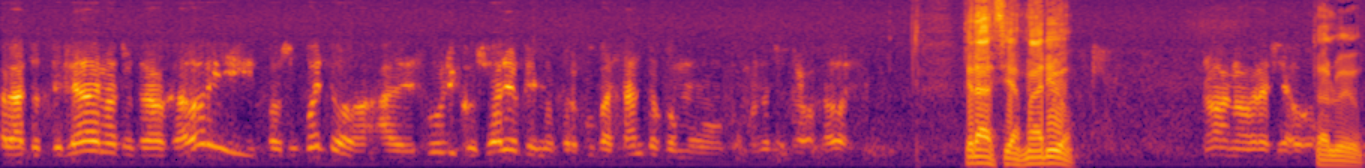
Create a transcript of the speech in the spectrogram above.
a la totalidad de nuestros trabajadores y, por supuesto, al público usuario que nos preocupa tanto como, como nuestros trabajadores. Gracias, Mario. No, no, gracias a vos. Hasta luego.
